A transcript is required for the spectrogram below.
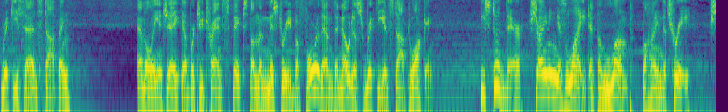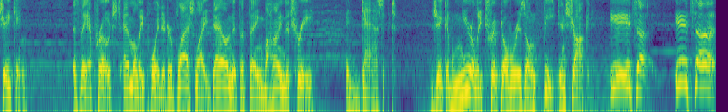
Ricky said, stopping. Emily and Jacob were too transfixed on the mystery before them to notice Ricky had stopped walking. He stood there, shining his light at the lump behind the tree, shaking. As they approached, Emily pointed her flashlight down at the thing behind the tree and gasped. Jacob nearly tripped over his own feet in shock. "'It's a… it's a…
